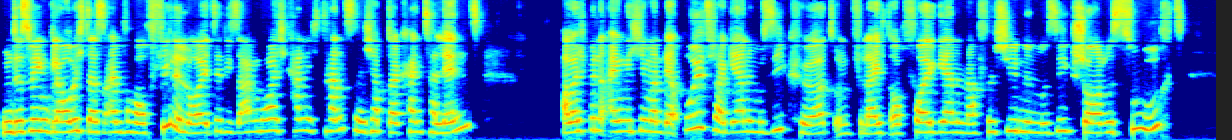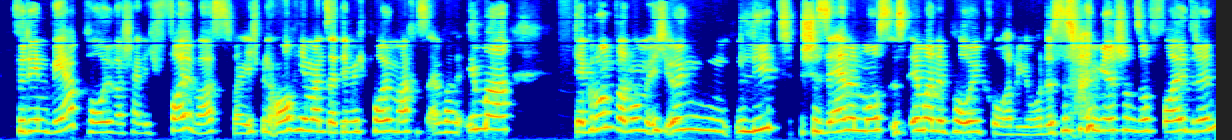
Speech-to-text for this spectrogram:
Und deswegen glaube ich, dass einfach auch viele Leute, die sagen, boah, ich kann nicht tanzen, ich habe da kein Talent, aber ich bin eigentlich jemand, der ultra gerne Musik hört und vielleicht auch voll gerne nach verschiedenen Musikgenres sucht. Für den wäre Paul wahrscheinlich voll was, weil ich bin auch jemand, seitdem ich Paul mache, ist einfach immer der Grund, warum ich irgendein Lied shazamen muss, ist immer eine Pole-Choreo. Das ist bei mir schon so voll drin.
